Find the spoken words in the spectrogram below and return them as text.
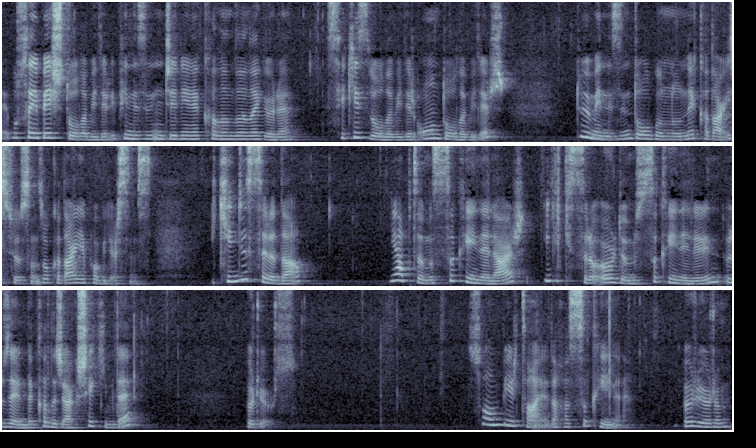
e, bu sayı 5 de olabilir. İpinizin inceliğine kalınlığına göre 8 de olabilir, 10 da olabilir. Düğmenizin dolgunluğunu ne kadar istiyorsanız o kadar yapabilirsiniz. İkinci sırada Yaptığımız sık iğneler ilk sıra ördüğümüz sık iğnelerin üzerinde kalacak şekilde örüyoruz. Son bir tane daha sık iğne örüyorum.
